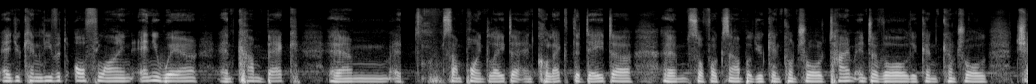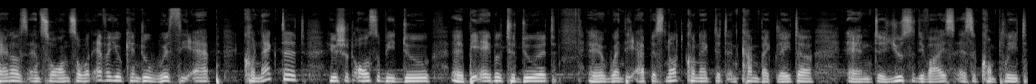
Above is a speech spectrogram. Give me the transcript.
and you can leave it offline anywhere and come back um, at some point later and collect the data. Um, so, for example example, you can control time interval, you can control channels and so on. So whatever you can do with the app connected, you should also be do uh, be able to do it uh, when the app is not connected and come back later and uh, use the device as a complete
